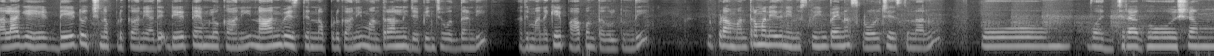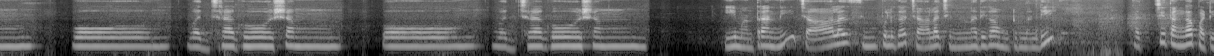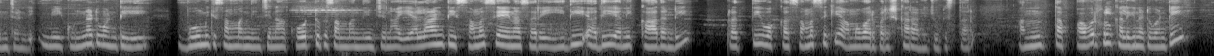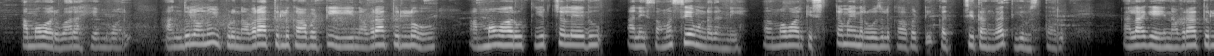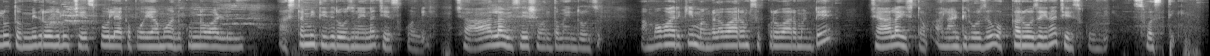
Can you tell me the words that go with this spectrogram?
అలాగే డేట్ వచ్చినప్పుడు కానీ అదే డేట్ టైంలో కానీ నాన్ వెజ్ తిన్నప్పుడు కానీ మంత్రాలని జపించవద్దండి. అది మనకే పాపం తగులుతుంది. ఇప్పుడు ఆ మంత్రం అనేది నేను స్క్రీన్ పైన స్క్రోల్ చేస్తున్నాను. ఓం వజ్రఘోషం. ఓం వజ్రఘోషం ఓం వజ్రఘోషం. ఈ మంత్రాన్ని చాలా సింపుల్గా చాలా చిన్నదిగా ఉంటుందండి. ఖచ్చితంగా పఠించండి. మీకున్నటువంటి భూమికి సంబంధించిన కోర్టుకు సంబంధించిన ఎలాంటి సమస్య అయినా సరే ఇది అది అని కాదండి. ప్రతి ఒక్క సమస్యకి అమ్మవారు పరిష్కారాన్ని చూపిస్తారు. అంత పవర్ఫుల్ కలిగినటువంటి అమ్మవారు వారాహి అమ్మవారు. అందులోనూ ఇప్పుడు నవరాత్రులు కాబట్టి ఈ నవరాత్రుల్లో అమ్మవారు తీర్చలేదు అనే సమస్య ఉండదండి. అమ్మవారికి ఇష్టమైన రోజులు కాబట్టి ఖచ్చితంగా తీరుస్తారు. అలాగే నవరాత్రులు తొమ్మిది రోజులు చేసుకోలేకపోయాము అనుకున్న వాళ్ళు అష్టమి తిది రోజునైనా చేసుకోండి. చాలా విశేషవంతమైన రోజు. అమ్మవారికి మంగళవారం శుక్రవారం అంటే చాలా ఇష్టం. అలాంటి రోజు ఒక్క రోజైనా చేసుకోండి. स्वस्ति।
